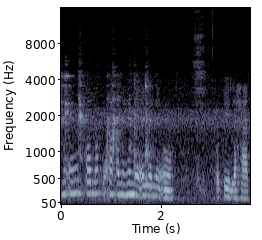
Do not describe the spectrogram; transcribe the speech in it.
Oo, paano kung aanuhin eh, ayan eh, oh. Puti lahat.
